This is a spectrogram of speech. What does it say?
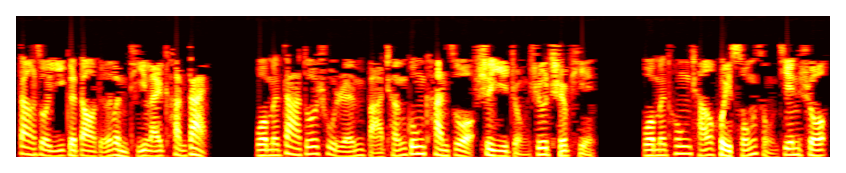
当做一个道德问题来看待。我们大多数人把成功看作是一种奢侈品。我们通常会耸耸肩说：“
